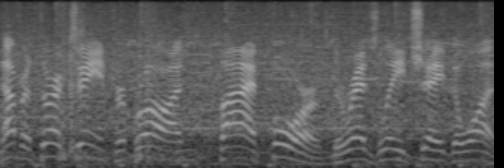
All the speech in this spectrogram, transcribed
Number 13 for Braun, 5 4. The Reds lead shaved to one.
